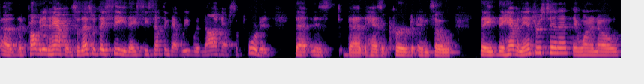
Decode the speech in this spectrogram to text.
uh, that probably didn't happen. So that's what they see. They see something that we would not have supported that is that has occurred, and so they they have an interest in it. They want to know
